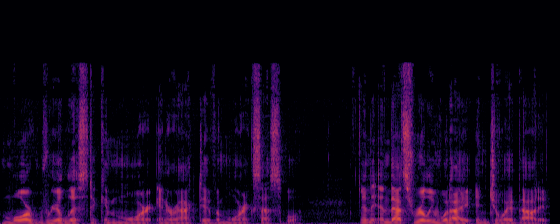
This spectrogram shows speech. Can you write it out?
more realistic and more interactive and more accessible. And and that's really what I enjoy about it.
